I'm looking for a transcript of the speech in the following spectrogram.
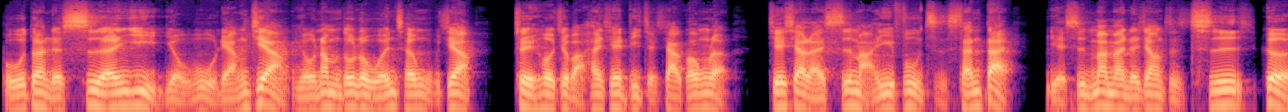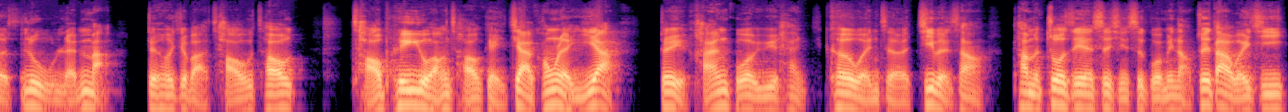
不断的施恩义，有武良将，有那么多的文臣武将，最后就把汉献帝给架空了。接下来司马懿父子三代也是慢慢的这样子吃各路人马，最后就把曹操曹丕王朝给架空了一样。所以韩国瑜和柯文哲基本上他们做这件事情是国民党最大危机，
